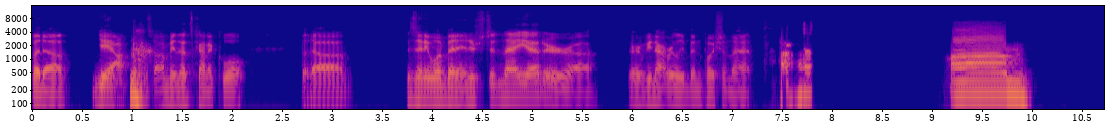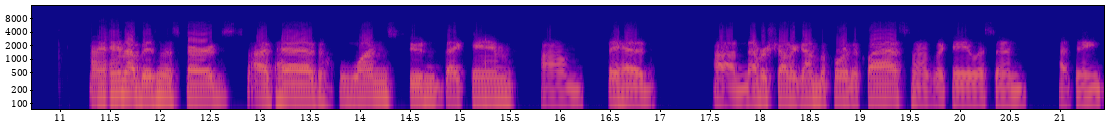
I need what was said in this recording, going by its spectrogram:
But uh, yeah. So I mean, that's kind of cool. But uh, has anyone been interested in that yet, or uh, or have you not really been pushing that? Um, I hand out business cards. I've had one student that came. Um, they had uh, never shot a gun before the class, and I was like, "Hey, listen, I think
